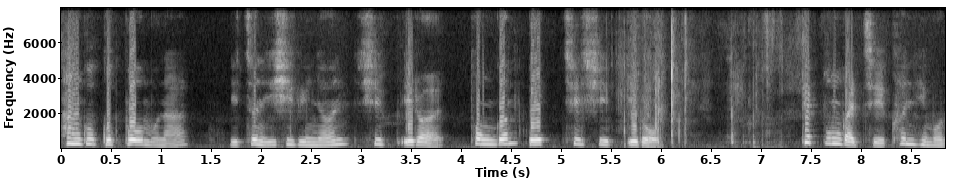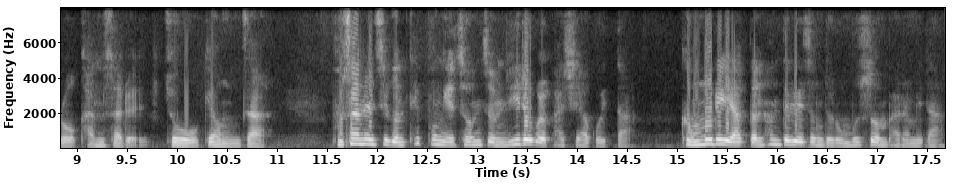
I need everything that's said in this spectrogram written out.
한국국보문화 2022년 11월 통금 171호 태풍같이 큰 힘으로 감사를 조경자 부산은 지금 태풍이 점점 위력을 가시하고 있다. 건물이 약간 흔들릴 정도로 무서운 바람이다.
